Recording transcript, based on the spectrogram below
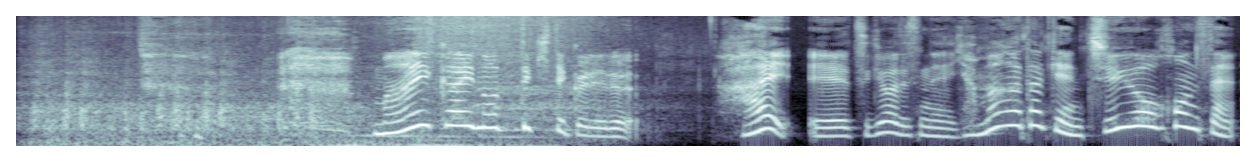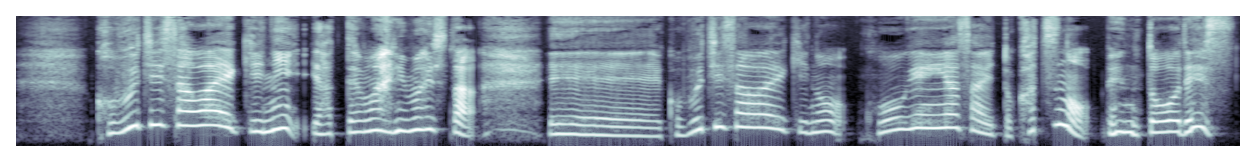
毎回乗ってきてくれる。はい、えー、次はですね山形県中央本線小淵沢駅にやってまいりました、えー、小淵沢駅の高原野菜とカツの弁当です。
